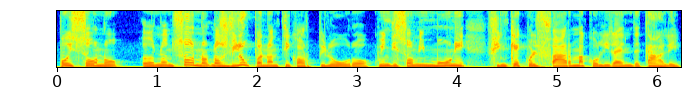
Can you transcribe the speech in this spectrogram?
poi sono, eh, non, sono, non sviluppano anticorpi loro, quindi sono immuni finché quel farmaco li rende tali.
